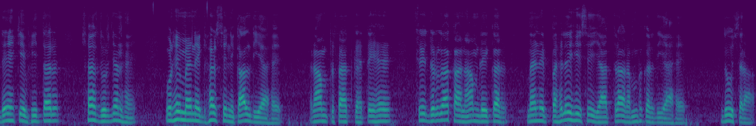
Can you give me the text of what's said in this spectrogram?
देह के भीतर छह दुर्जन हैं। उन्हें मैंने घर से निकाल दिया है। राम प्रसाद कहते हैं श्री दुर्गा का नाम लेकर मैंने पहले ही से यात्रा आरंभ कर दिया है। दूसरा,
